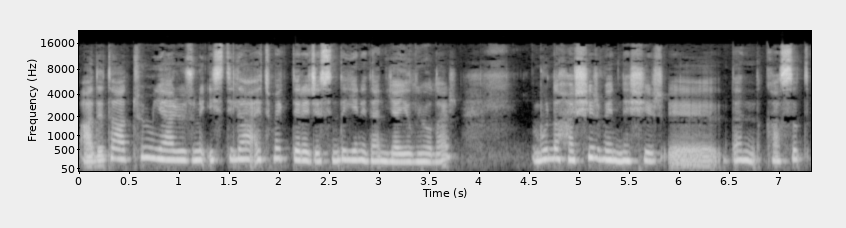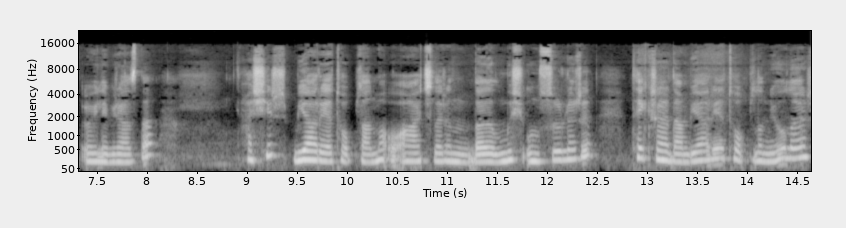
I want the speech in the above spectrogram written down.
adeta tüm yeryüzünü istila etmek derecesinde yeniden yayılıyorlar. Burada haşir ve neşirden kasıt öyle biraz da. Haşir bir araya toplanma, o ağaçların dağılmış unsurları tekrardan bir araya toplanıyorlar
